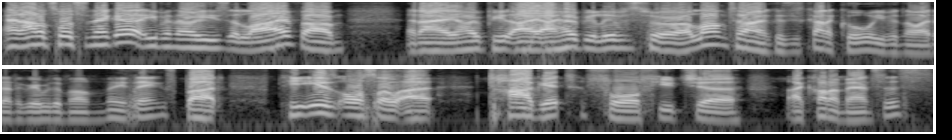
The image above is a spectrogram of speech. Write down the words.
and Arnold Schwarzenegger, even though he's alive, um, and I hope he, I, I hope he lives for a long time because he's kind of cool, even though I don't agree with him on many things. But he is also a target for future iconomancers,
